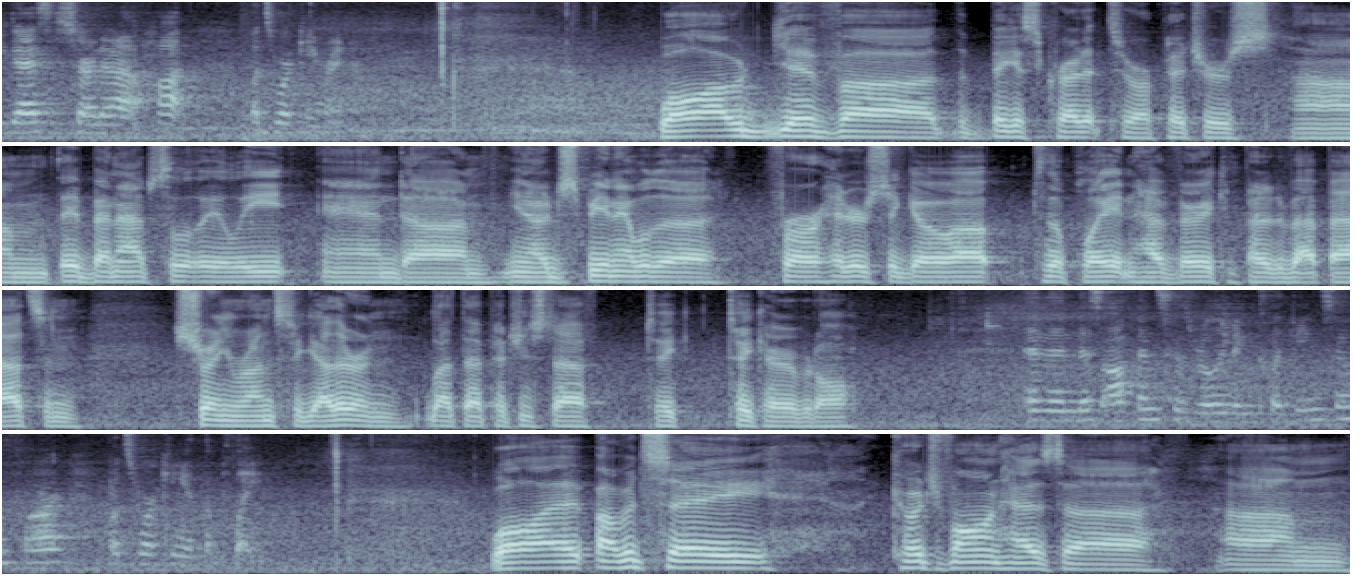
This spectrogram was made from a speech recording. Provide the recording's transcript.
You guys have started out hot. What's working right now? Well, I would give uh, the biggest credit to our pitchers. Um, they've been absolutely elite, and um, you know, just being able to for our hitters to go up to the plate and have very competitive at bats and string runs together and let that pitching staff take take care of it all. And then this offense has really been clicking so far. What's working at the plate? Well, I, I would say Coach Vaughn has uh, um,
